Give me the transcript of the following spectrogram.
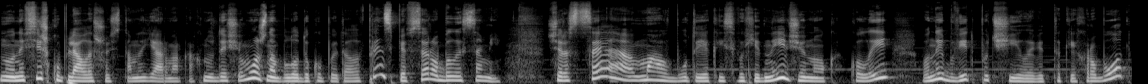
ну не всі ж купляли щось там на ярмарках. Ну дещо можна було докупити, але в принципі все робили самі. Через це мав бути якийсь вихідний в жінок, коли вони б відпочили від таких робот.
